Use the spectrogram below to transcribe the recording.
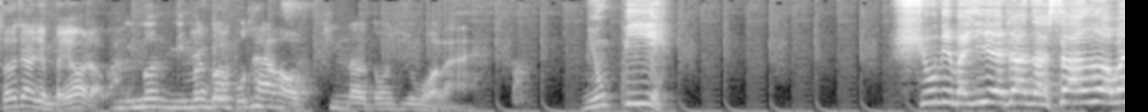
招架就不要了吧。你们你们都不太好拼的东西，我来。牛逼！兄弟们，夜战在三恶位，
